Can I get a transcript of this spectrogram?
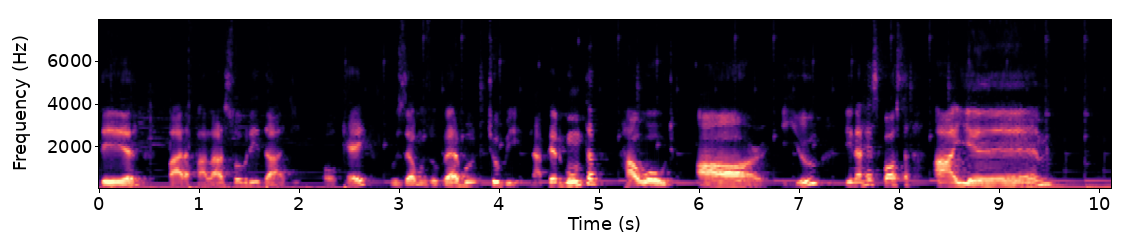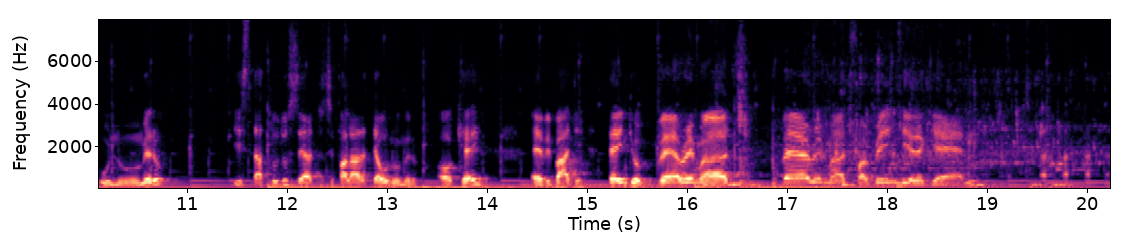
ter, para falar sobre idade, ok? Usamos o verbo to be. Na pergunta, how old are you? E na resposta, I am, o número. Está tudo certo se falar até o número, ok? Everybody, thank you very much, very much for being here again.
